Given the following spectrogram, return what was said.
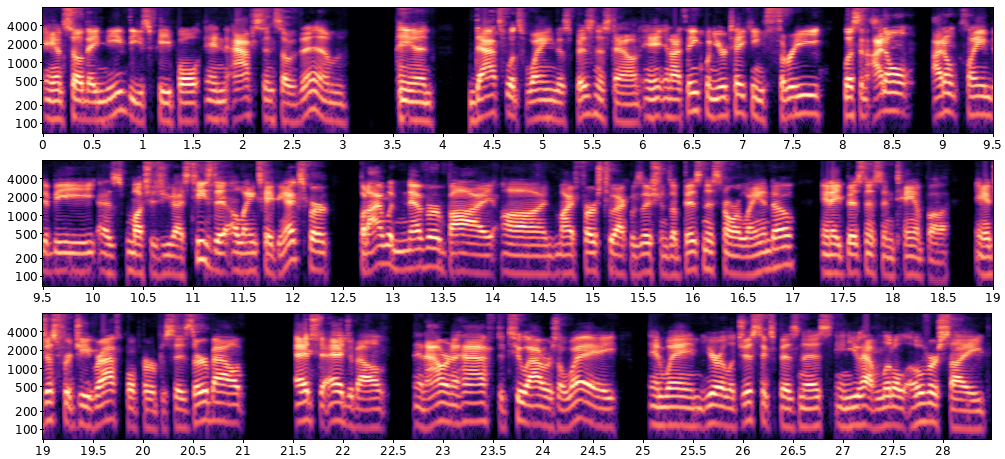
And so they need these people in absence of them. And that's what's weighing this business down. And, and I think when you're taking three, listen, I don't, I don't claim to be as much as you guys teased it, a landscaping expert, but I would never buy on my first two acquisitions a business in Orlando and a business in Tampa. And just for geographical purposes, they're about edge to edge, about an hour and a half to two hours away. And when you're a logistics business and you have little oversight,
